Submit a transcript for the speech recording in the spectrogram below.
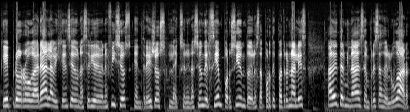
que prorrogará la vigencia de una serie de beneficios, entre ellos la exoneración del 100% de los aportes patronales a determinadas empresas del lugar,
